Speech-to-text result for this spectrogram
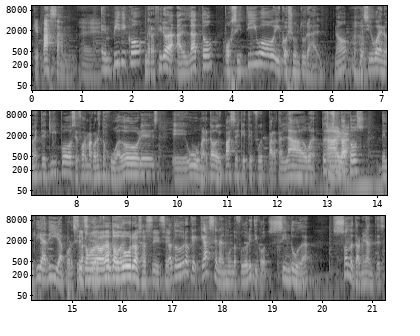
que pasan. eh, Empírico me refiero a- al dato positivo y coyuntural, ¿no? Ajá. Decir, bueno, este equipo se forma con estos jugadores, eh, hubo un mercado de pases que este fue para tal lado, bueno, todos esos Ahí son va. datos del día a día, por sí, decirlo como así. del datos fútbol. duros así, sí. Datos duros que, que hacen al mundo futbolístico, sin duda, son determinantes,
